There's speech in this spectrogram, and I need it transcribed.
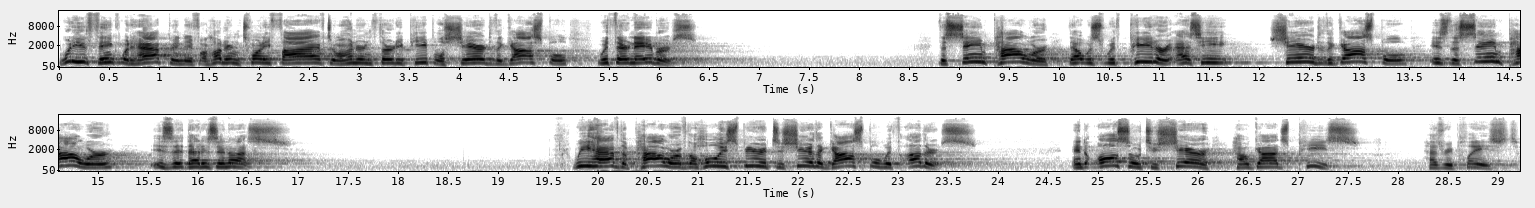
What do you think would happen if 125 to 130 people shared the gospel with their neighbors? The same power that was with Peter as he shared the gospel is the same power is that is in us. We have the power of the Holy Spirit to share the gospel with others and also to share how God's peace has replaced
